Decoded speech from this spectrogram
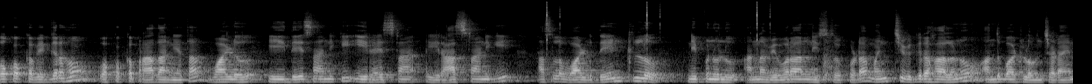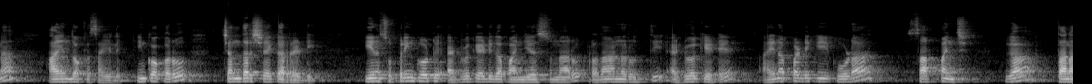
ఒక్కొక్క విగ్రహం ఒక్కొక్క ప్రాధాన్యత. వాళ్ళు ఈ దేశానికి ఈ రాష్ట్ర ఈ రాష్ట్రానికి అసలు వాళ్ళు దేంట్లో నిపుణులు అన్న వివరాలను ఇస్తూ కూడా మంచి విగ్రహాలను అందుబాటులో ఉంచాడు ఆయన ఆయనది ఒక శైలి. ఇంకొకరు చంద్రశేఖర్ రెడ్డి. ఈయన సుప్రీంకోర్టు అడ్వకేట్గా పనిచేస్తున్నారు. ప్రధాన వృత్తి అడ్వకేటే. అయినప్పటికీ కూడా సర్పంచ్గా తన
